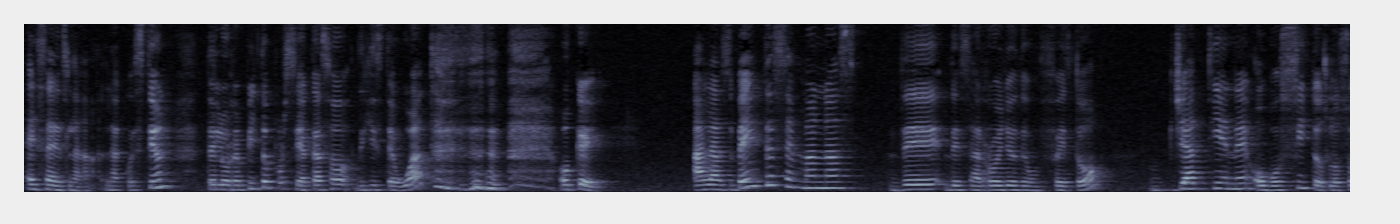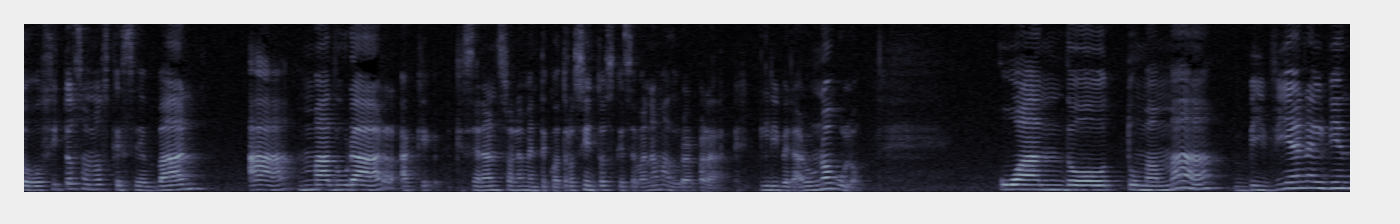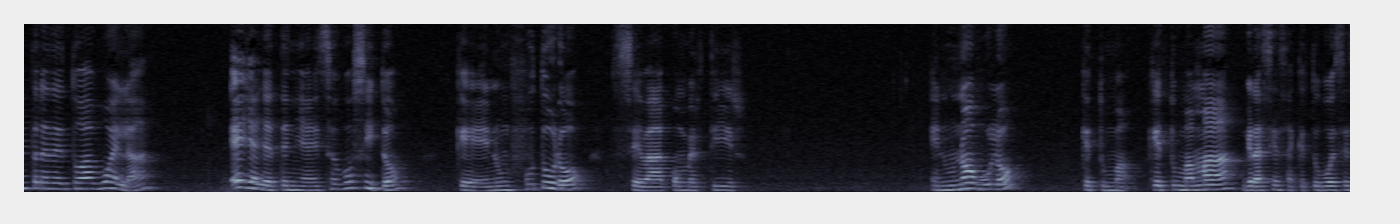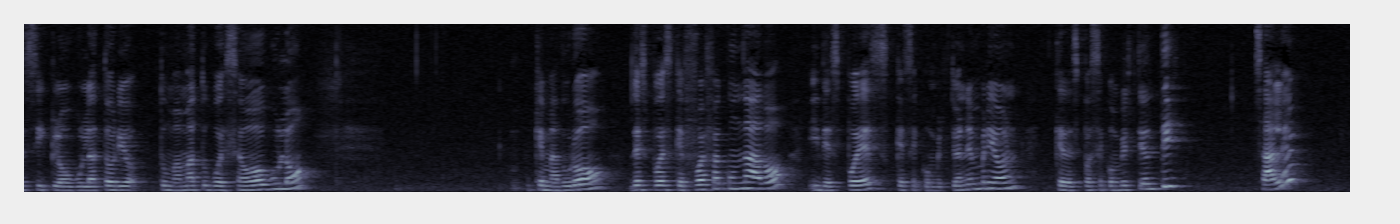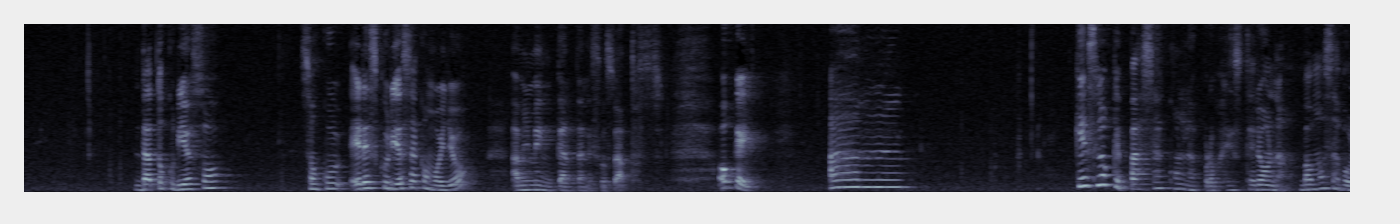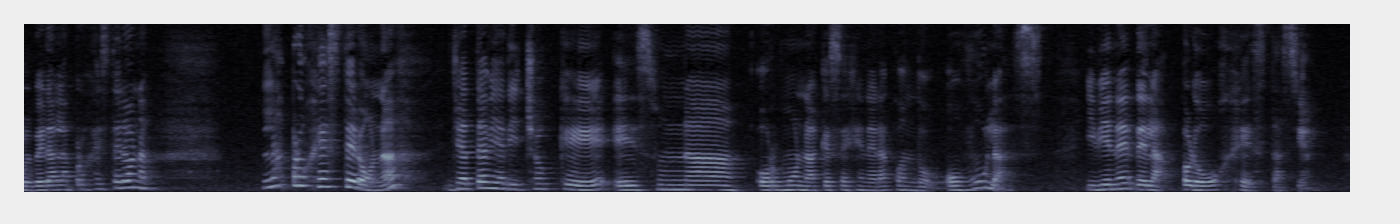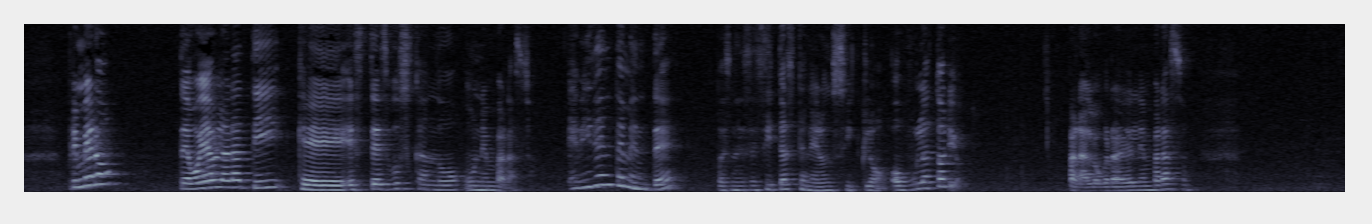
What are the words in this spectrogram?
esa es la, la cuestión. Te lo repito por si acaso dijiste, ¿what? ok, a las 20 semanas de desarrollo de un feto, ya tiene ovocitos. Los ovocitos son los que se van a madurar, a que, que, serán solamente 400, que se van a madurar para liberar un óvulo. Cuando tu mamá vivía en el vientre de tu abuela, ella ya tenía ese ovocito que en un futuro se va a convertir en un óvulo que tu, que tu mamá, gracias a que tuvo ese ciclo ovulatorio, tu mamá tuvo ese óvulo que maduró, después que fue fecundado y después que se convirtió en embrión, que después se convirtió en ti. ¿Sale? Dato curioso. ¿Son, ¿Eres curiosa como yo? A mí me encantan esos datos. Ok. ¿Qué es lo que pasa con la progesterona? Vamos a volver a la progesterona. La progesterona, ya te había dicho que es una hormona que se genera cuando ovulas y viene de la progestación. Primero, te voy a hablar a ti que estés buscando un embarazo. Evidentemente, pues necesitas tener un ciclo ovulatorio para lograr el embarazo.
